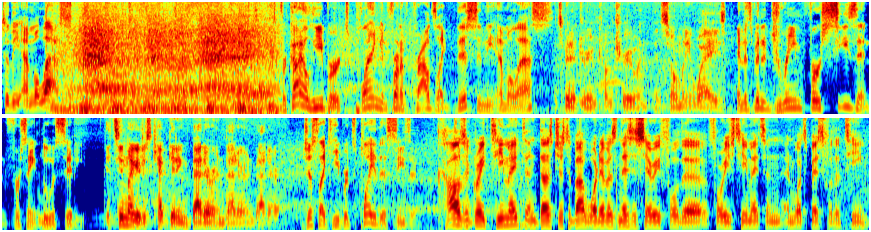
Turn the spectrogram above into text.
to the MLS. For Kyle Hiebert, playing in front of crowds like this in the MLS, it's been a dream come true in, in so many ways. And it's been a dream first season for St. Louis City. It seemed like it just kept getting better and better and better. Just like Hiebert's play this season. Kyle's a great teammate and does just about whatever's necessary for the for his teammates and, and what's best for the team.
